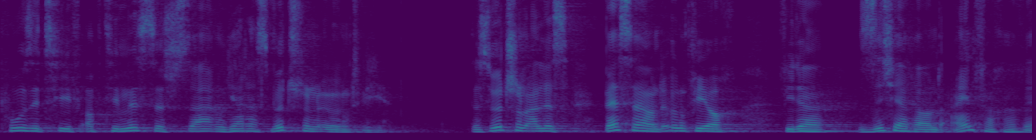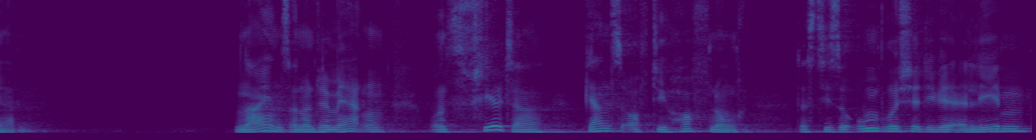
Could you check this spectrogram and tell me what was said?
positiv, optimistisch sagen, ja, das wird schon irgendwie. Das wird schon alles besser und irgendwie auch wieder sicherer und einfacher werden. Nein, sondern wir merken, uns fehlt da ganz oft die Hoffnung, dass diese Umbrüche, die wir erleben,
